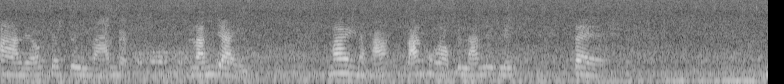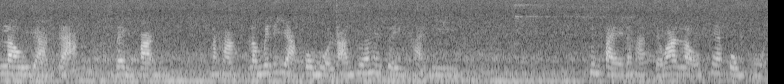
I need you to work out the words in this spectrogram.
มาแล้วจะเจอร้านแบบร้านใหญ่ ไม่นะคะ ร้านของเราเป็นร้านเล็กๆ แต่เราอยากจะแบ่งปันนะคะ เราไม่ได้อยากโปรโมทร้านเพื่อให้ตัวเองขายดีขึ้นไปนะคะ แต่ว่าเราแค่โปรโมท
